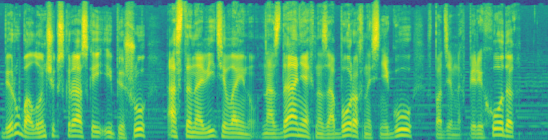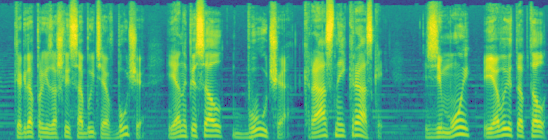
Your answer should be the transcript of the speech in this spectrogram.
Беру баллончик с краской и пишу «Остановите войну» на зданиях, на заборах, на снегу, в подземных переходах. Когда произошли события в Буче, я написал «Буча» красной краской. Зимой я вытоптал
